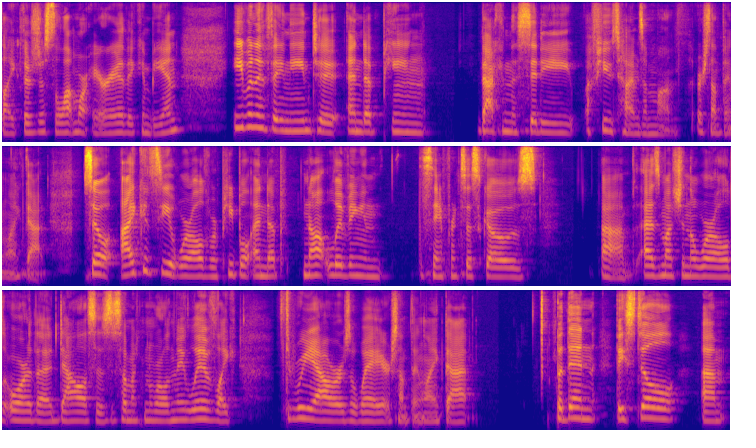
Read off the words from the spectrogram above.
like there's just a lot more area they can be in even if they need to end up being back in the city a few times a month or something like that. So i could see a world where people end up not living in the san francisco's um, as much in the world or the dallases so much in the world. And they live like three hours away or something like that. But then they still um,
